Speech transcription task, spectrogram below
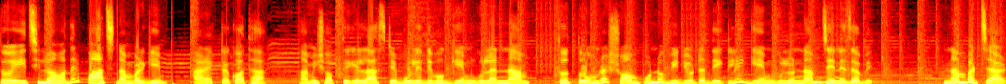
তো এই ছিল আমাদের পাঁচ নাম্বার গেম। আর একটা কথা আমি সব থেকে লাস্টে বলে দেব গেমগুলোর নাম, তো তোমরা সম্পূর্ণ ভিডিওটা দেখলেই গেমগুলোর নাম জেনে যাবে। নাম্বার চার।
